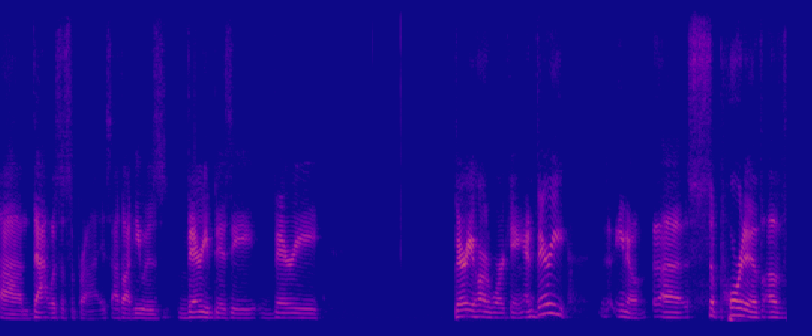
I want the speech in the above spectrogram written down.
um, that was a surprise. I thought he was very busy, very, very hardworking, and very, you know, uh, supportive of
